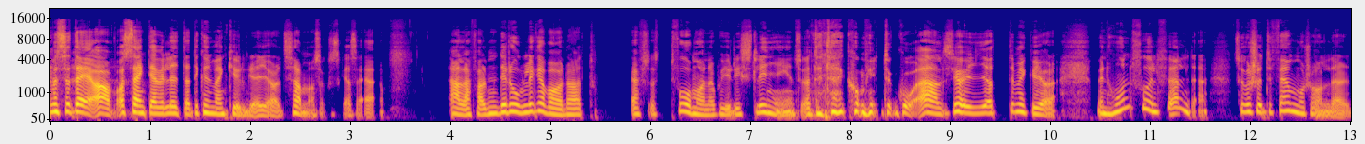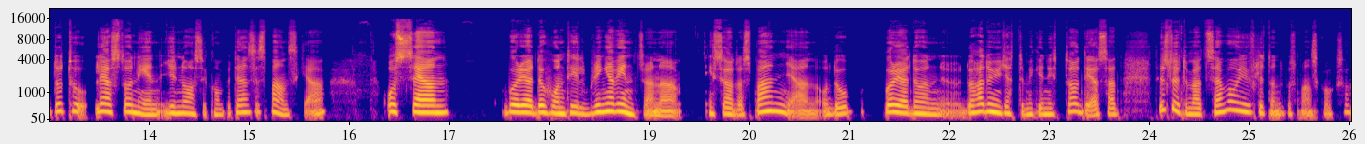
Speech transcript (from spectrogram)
Men så det, ja, och så tänkte jag väl lite att det kunde vara en kul grej att göra tillsammans också. Ska jag säga. Alla fall. Men det roliga var då att efter två månader på juristlinjen insåg att det där kommer inte att gå alls. Jag har ju jättemycket att göra. Men hon fullföljde. Så vid 75 års ålder då tog, läste hon in gymnasiekompetens i spanska. Och sen började hon tillbringa vintrarna i södra Spanien. Och då, började hon, då hade hon jättemycket nytta av det. Så att det slutade med att sen var hon ju flytande på spanska också.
